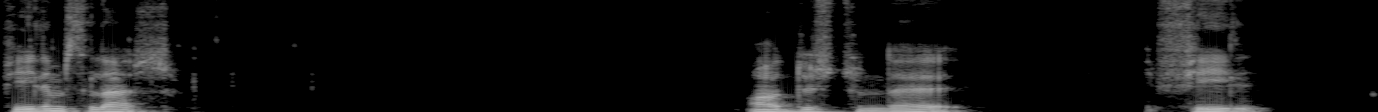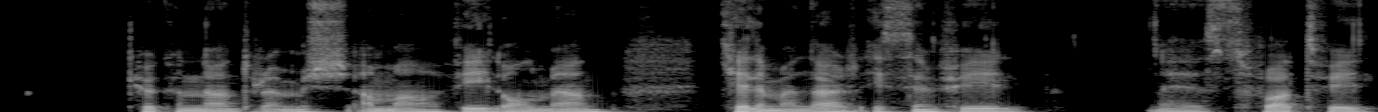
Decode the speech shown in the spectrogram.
Fiilimsiler ad üstünde fiil kökünden türemiş ama fiil olmayan kelimeler isim fiil, e, sıfat fiil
